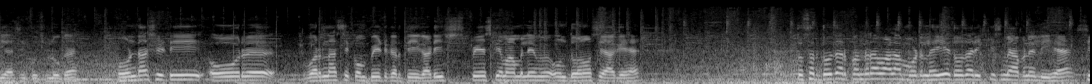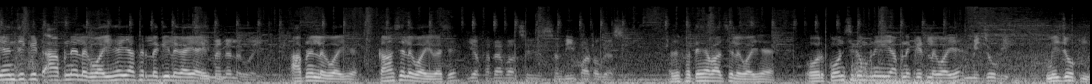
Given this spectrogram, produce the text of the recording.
ये ऐसी कुछ लुक है। होंडा सिटी और वरना से कम्पीट करती है गाड़ी। स्पेस के मामले में उन दोनों से आगे है। तो सर 2015 वाला मॉडल है ये। 2021 में आपने ली है। सीएनजी किट आपने लगवाई है या फिर लगी लगाई आई मैंने लगवाई। आपने लगवाई है? कहाँ से लगवाई वैसे? ये फतेहाबाद से संदीप ऑटो गैस अच्छा फतेहाबाद से लगवाई है। और कौन सी कंपनी की आपने किट लगवाई है? मिजो की। मीजो की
